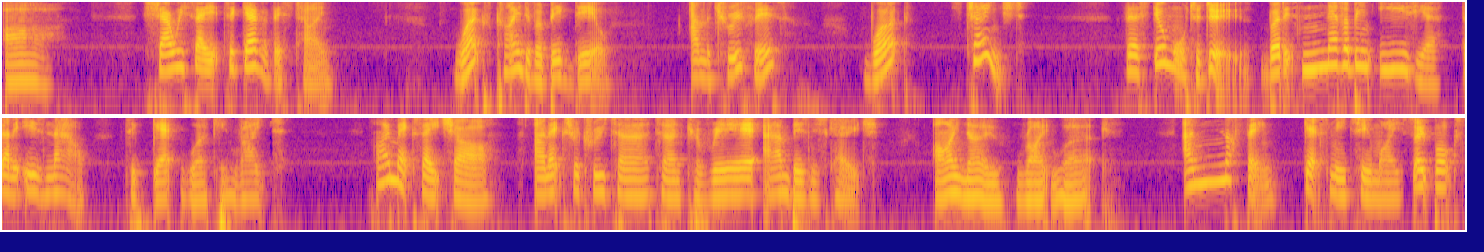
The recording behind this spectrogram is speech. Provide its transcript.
are. Shall we say it together this time? Work's kind of a big deal. And the truth is, work's changed. There's still more to do, but it's never been easier than it is now to get working right. I'm ex-HR an ex recruiter turned career and business coach. I know right work. And nothing gets me to my soapbox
